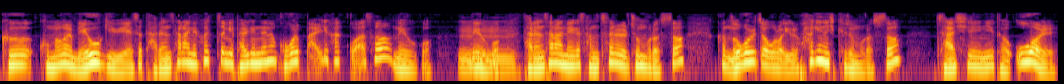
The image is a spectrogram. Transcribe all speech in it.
그 구멍을 메우기 위해서 다른 사람의 허점이 발견되면 그걸 빨리 갖고 와서 메우고 음, 메우고 음. 다른 사람에게 상처를 줌으로써 그럼 노골적으로 이걸 확인을 시켜줌으로써 자신이 더 우월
